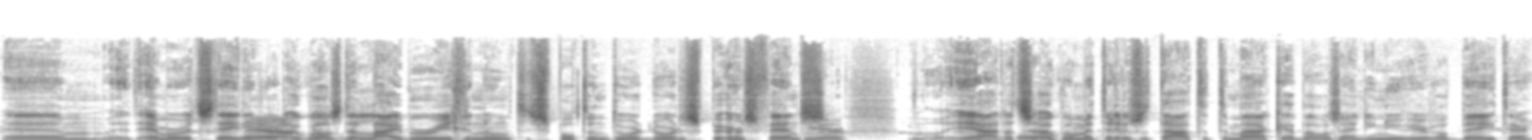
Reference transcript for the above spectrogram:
Ehm, het Emirates Stadium Ja. wordt ook wel eens de library genoemd, spottend door, door de Spurs-fans. Ja. Ja. dat ze ook wel met de resultaten te maken hebben, al zijn die nu weer wat beter.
